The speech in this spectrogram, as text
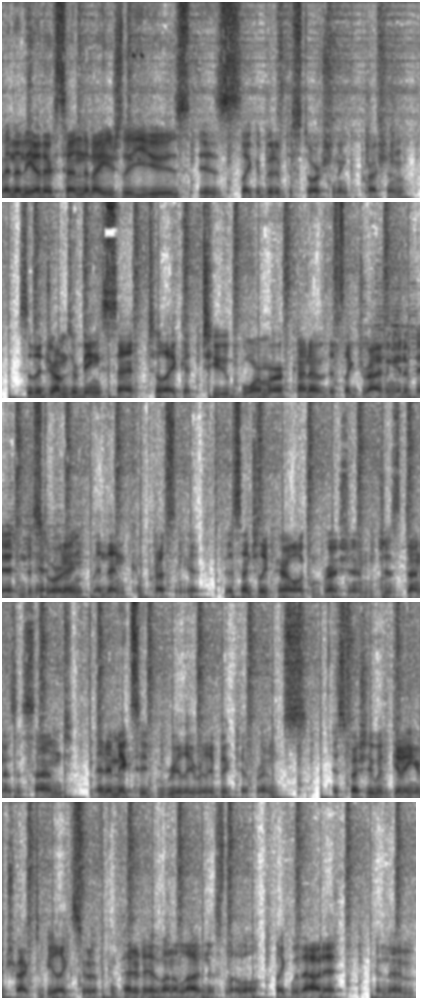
And then the other send that I usually use is like a bit of distortion and compression. So the drums are being sent to like a tube warmer kind of that's like driving it a bit and distorting and then compressing it. Essentially parallel compression just done as a send. And it makes a really, really big difference, especially with getting your track to be like sort of competitive on a loudness level, like without it. And then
